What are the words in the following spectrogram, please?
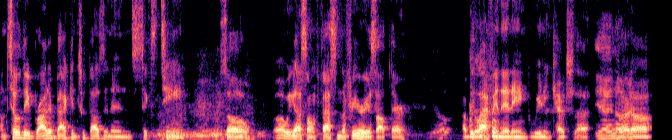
until they brought it back in 2016. So, oh, we got some Fast and the Furious out there. Yep. I'll be laughing that didn't, we didn't catch that. Yeah, I know. But right? uh,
